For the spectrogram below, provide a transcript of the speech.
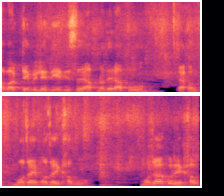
খাবার টেবিলে দিয়ে দিছে আপনাদের আপু। এখন মজায় মজায় খাব। মজা করে খাব।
